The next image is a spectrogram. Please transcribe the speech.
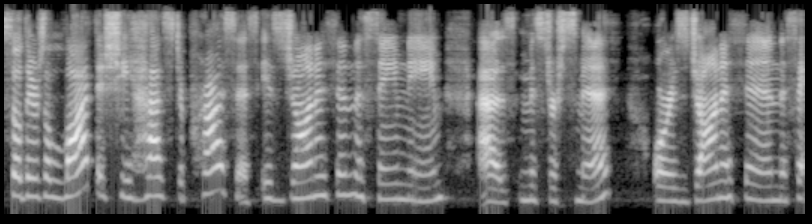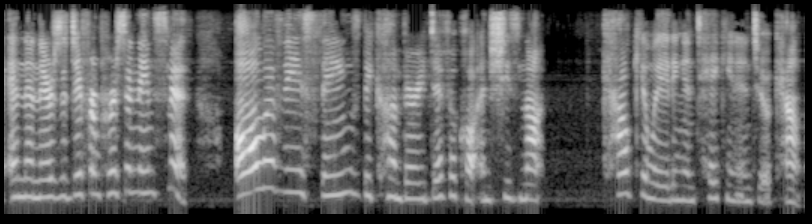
So there's a lot that she has to process. Is Jonathan the same name as Mr. Smith? Or is Jonathan the same? And then there's a different person named Smith. All of these things become very difficult, and she's not calculating and taking into account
